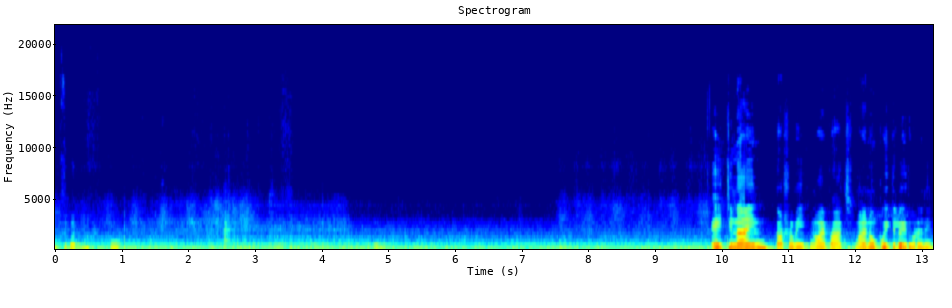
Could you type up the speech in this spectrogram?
উঠতে পারি না এইটি নাইন দশমিক নয় পাঁচ মানে নব্বই কিলোই ধরে নিন।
